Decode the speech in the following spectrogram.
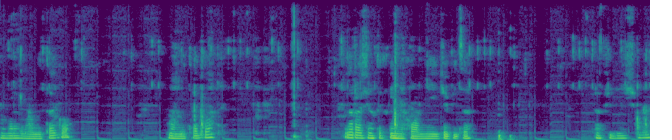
Dobra, mamy tego. Mamy tego. Na razie na tych liniach ładnie idzie, widzę. Trafiliśmy.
